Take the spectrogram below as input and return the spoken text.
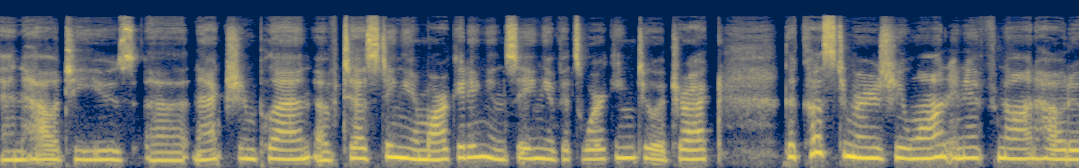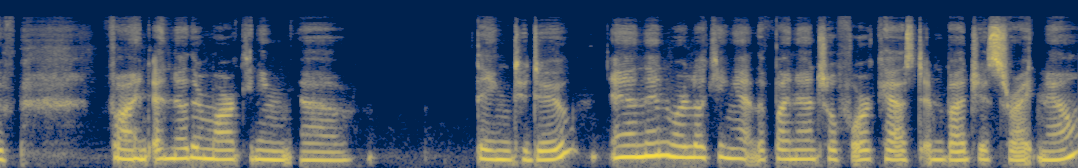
and how to use uh, an action plan of testing your marketing and seeing if it's working to attract the customers you want, and if not, how to find another marketing uh, thing to do. And then we're looking at the financial forecast and budgets right now.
